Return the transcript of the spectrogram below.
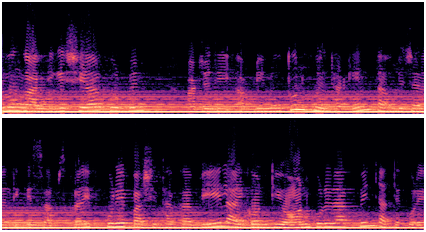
এবং গানটিকে শেয়ার করবেন। আর যদি আপনি নতুন হয়ে থাকেন, তাহলে চ্যানেলটিকে সাবস্ক্রাইব করে পাশে থাকা বেল আইকনটি অন করে রাখবেন, যাতে করে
